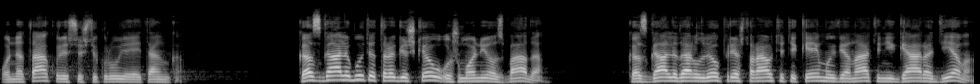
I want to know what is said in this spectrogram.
o ne tą, kuris iš tikrųjų jai tenka. Kas gali būti tragiškiau už žmonijos badą? Kas gali dar labiau prieštarauti tikėjimui vienatinį gerą Dievą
